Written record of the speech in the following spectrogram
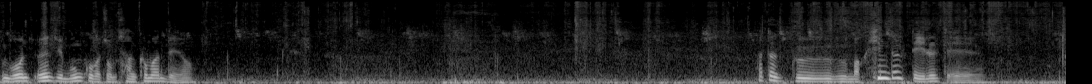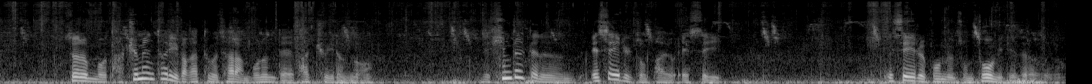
뭔, 왠지 문구가 좀 상큼한데요. 하여튼 그 막 힘들 때 이럴 때 저는 뭐 다큐멘터리 같은 거 잘 안 보는데 다큐 이런 거. 힘들 때는 에세이를 좀 봐요 에세이. 에세이를 보면 좀 도움이 되더라고요.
